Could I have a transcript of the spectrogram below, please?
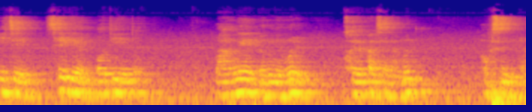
이제 세계 어디에도 왕의 명령을 거역할 사람은 없습니다.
